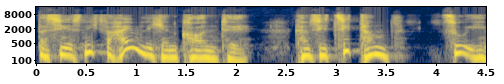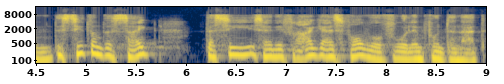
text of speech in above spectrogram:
dass sie es nicht verheimlichen konnte, kam sie zitternd zu ihm. Das Zittern, das zeigt, dass sie seine Frage als Vorwurf wohl empfunden hat.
